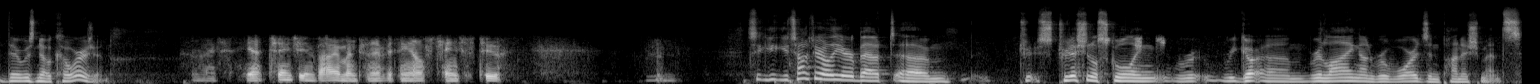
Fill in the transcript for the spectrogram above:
there was no coercion. Right. Yeah, change the environment and everything else changes too. So you, you talked earlier about um, tr- traditional schooling re- um, relying on rewards and punishments.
